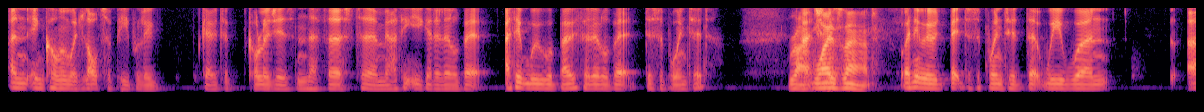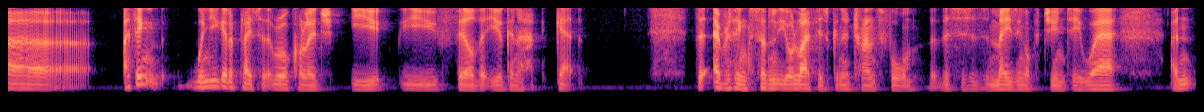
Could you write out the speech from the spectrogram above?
and in common with lots of people who go to colleges in their first term, I think you get a little bit. I think we were both a little bit disappointed. Right. Actually. Why is that? I think we were a bit disappointed that we weren't. Uh, I think when you get a place at the Royal College, you you feel that you're going to get that everything suddenly your life is going to transform. That this is this amazing opportunity where, and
